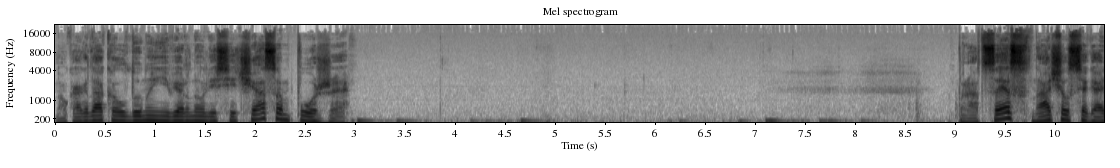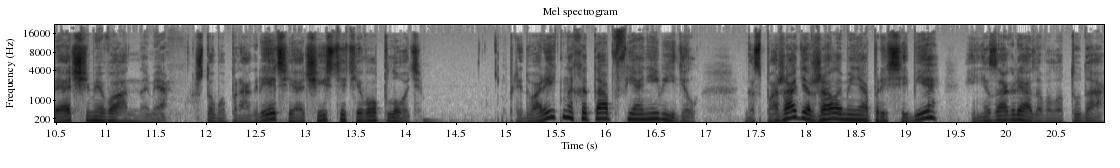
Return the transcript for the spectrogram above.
Но когда колдуны не вернулись и часом позже... Процесс начался горячими ваннами, чтобы прогреть и очистить его плоть. Предварительных этапов я не видел. Госпожа держала меня при себе и не заглядывала туда,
